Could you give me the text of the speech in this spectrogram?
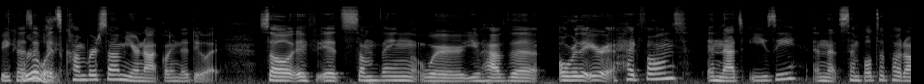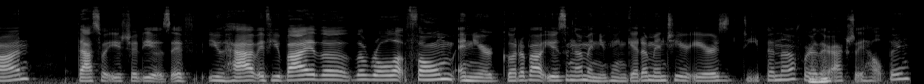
Because Really? if it's cumbersome, you're not going to do it. So if it's something where you have the over the ear headphones and that's easy and that's simple to put on, that's what you should use. If you have if you buy the the roll up foam and you're good about using them and you can get them into your ears deep enough where they're mm-hmm. actually helping,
